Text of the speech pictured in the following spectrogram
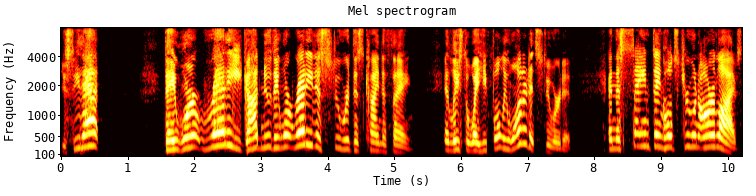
You see that? They weren't ready. God knew they weren't ready to steward this kind of thing, at least the way He fully wanted it stewarded. And the same thing holds true in our lives.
